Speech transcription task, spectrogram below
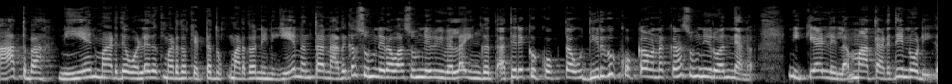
ಆತ್ ಬಾ, ನೀ ಏನ್ ಮಾಡಿದೆ ಒಳ್ಳೇದಕ್ಕೆ ಮಾಡ್ದೋ ಕೆಟ್ಟದಕ್ಕೆ ಮಾಡ್ದೋ, ನಿನಗೆ ಏನಂತ ಅದಕ್ಕೆ ಸುಮ್ಮನಿರವ ಸುಮ್ನಿರು, ಇವೆಲ್ಲ ಹಿಂಗ ಅತಿರೇಕಕ್ಕೆ ಹೋಗ್ತಾವು, ದೀರ್ಘಕ್ಕೆ ಹೋಗ್ತಾವನಕ್ಕ ಸುಮ್ನಿರು ಅಂದ್ ನಾನು. ನೀ ಕೇಳಲಿಲ್ಲ, ಮಾತಾಡಿದೆ ನೋಡಿ ಈಗ.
